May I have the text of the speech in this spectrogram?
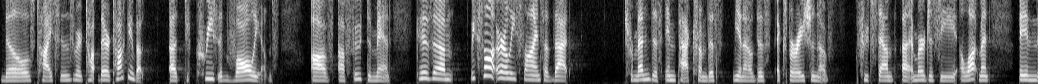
Mills, Tyson's. We're ta- they're talking about a decrease in volumes of, of food demand because um, we saw early signs of that tremendous impact from this, you know, this expiration of food stamp uh, emergency allotment in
